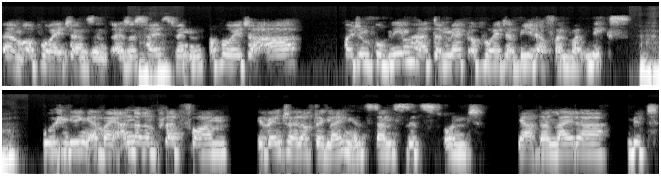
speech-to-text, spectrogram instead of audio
ähm, Operatoren sind. Also das mhm. heißt, wenn Operator A heute ein Problem hat, dann merkt Operator B davon nichts. Mhm. Wohingegen er bei anderen Plattformen eventuell auf der gleichen Instanz sitzt und ja, dann leider mit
